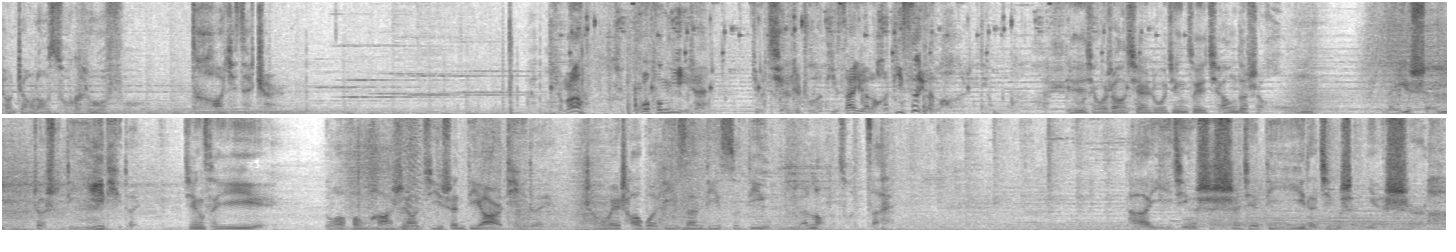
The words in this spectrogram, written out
强长老索克洛夫，他也在这儿。什么？罗峰一人就牵制住了第三元老和第四元老？地球上现如今最强的是红雷神，这是第一梯队。经此一役，罗峰怕是要跻身第二梯队，成为超过第三、第四、第五元老的存在。他已经是世界第一的精神念师了。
